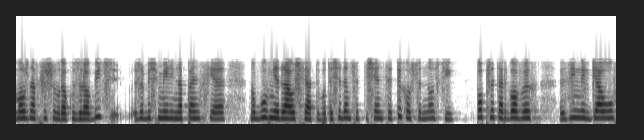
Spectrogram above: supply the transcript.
można w przyszłym roku zrobić, żebyśmy mieli na pensję, no głównie dla oświaty, bo te 700 tysięcy tych oszczędności poprzetargowych z innych działów,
